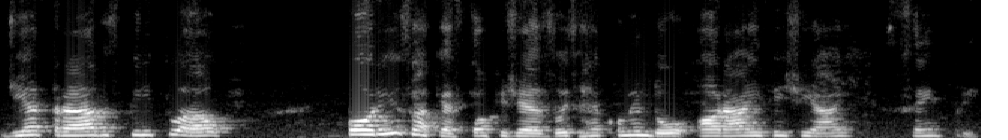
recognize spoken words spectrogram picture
de atraso espiritual. Por isso a questão que Jesus recomendou, orar e vigiar sempre.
